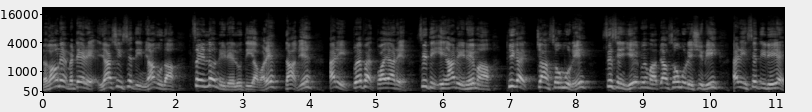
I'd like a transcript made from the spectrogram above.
၎င်းနဲ့မတည့်တဲ့အရာရှိစစ်တီများကိုသာဆယ်လွတ်နေတယ်လို့သိရပါတယ်။ဒါအပြင် အဲ့ဒီတွဲဖက်သွားရတဲ့စစ်တီအင်အားတွေထဲမှာထိခိုက်ကြဆုံးမှုတွေစစ်စင်ရေးအတွင်းမှာပျောက်ဆုံးမှုတွေရှိပြီးအဲ့ဒီစစ်တီတွေရဲ့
